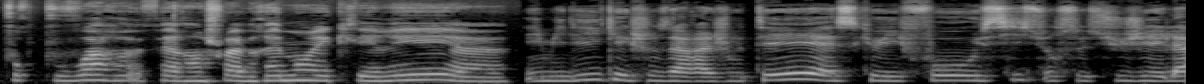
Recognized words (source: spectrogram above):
pour pouvoir faire un choix vraiment éclairé. Émilie, quelque chose à rajouter? Est-ce qu'il faut aussi sur ce sujet-là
